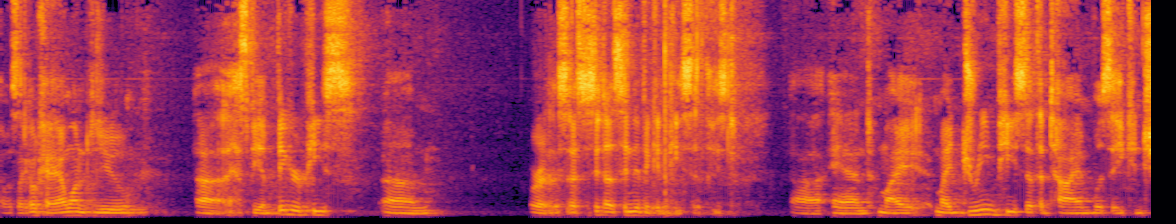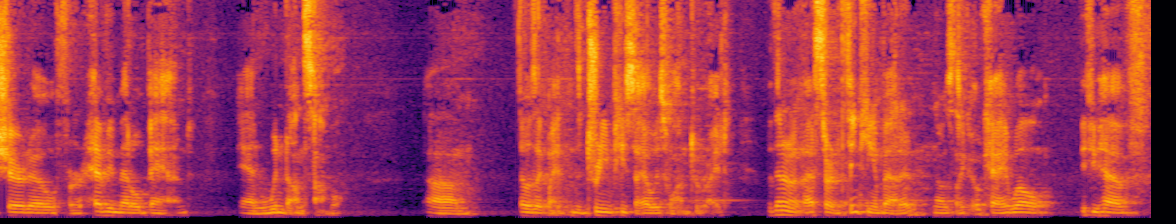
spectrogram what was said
I was like, okay, I wanted to do. Uh, it has to be a bigger piece, um, or a, a, a, significant piece at least. Uh, and my my dream piece at the time was a concerto for heavy metal band and wind ensemble. Um, that was like my the dream piece I always wanted to write. But then I started thinking about it, and I was like, okay, well, if you have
